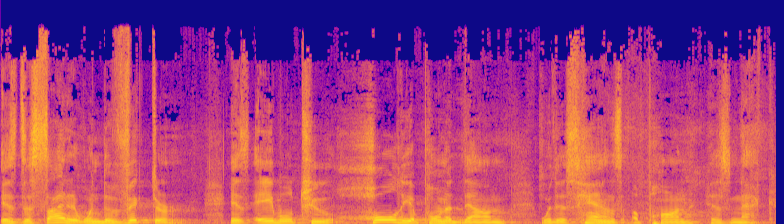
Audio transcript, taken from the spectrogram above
is decided when the victor is able to hold the opponent down with his hands upon his neck.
